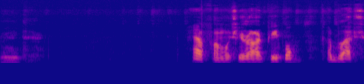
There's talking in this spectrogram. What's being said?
Right. Right. Have fun with your art, people. God bless.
